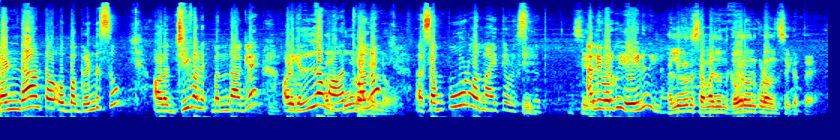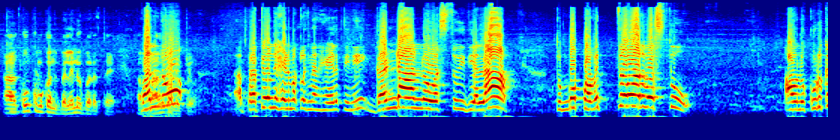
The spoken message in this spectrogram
ಗಂಡ ಅಂತ ಒಬ್ಬ ಗಂಡಸು ಅವಳ ಜೀವನಕ್ಕೆ ಬಂದಾಗ್ಲೇ ಅವಳಿಗೆಲ್ಲ ಮಹತ್ವನು ಸಂಪೂರ್ಣವಾದ ಮಾಹಿತಿ ಅವಳಿಗೆ ಸಿಗೋದು. ಸಿಗುತ್ತೆ. ಅಲ್ಲಿವರೆಗೂ ಏನೂ ಇಲ್ಲ. ಅಲ್ಲಿವರೆಗೂ ಸಮಾಜ ಒಂದು ಗೌರವನು ಕೂಡ ಒಂದು ಸಿಗುತ್ತೆ. ಆ ಕುಂಕುಮಕ್ಕೆ ಒಂದು ಬೆಲೆನೂ ಬರುತ್ತೆ. ಒಂದು ಪ್ರತಿಯೊಂದು ಹೆಣ್ಮಕ್ಳಿಗೆ ನಾನು ಹೇಳ್ತೀನಿ ಗಂಡ ಅನ್ನೋ ವಸ್ತು ಇದೆಯಲ್ಲ ತುಂಬಾ ಪವಿತ್ರವಾದ ವಸ್ತು. ಅವನು ಕುಡುಕ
